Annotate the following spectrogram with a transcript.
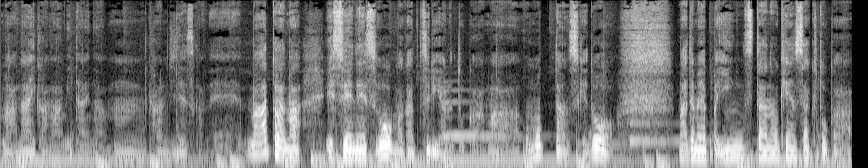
まあないかなみたいな、うん、感じですかね。まあ、あとはまあ SNS をまあがっつりやるとか、まあ、思ったんですけど、まあ、でもやっぱインスタの検索とか、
